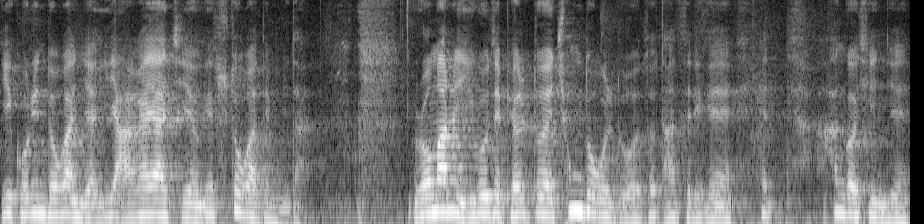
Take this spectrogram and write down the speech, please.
이 고린도가 이제 이 아가야 지역의 수도가 됩니다. 로마는 이곳에 별도의 총독을 두어서 다스리게 한 것이 이제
